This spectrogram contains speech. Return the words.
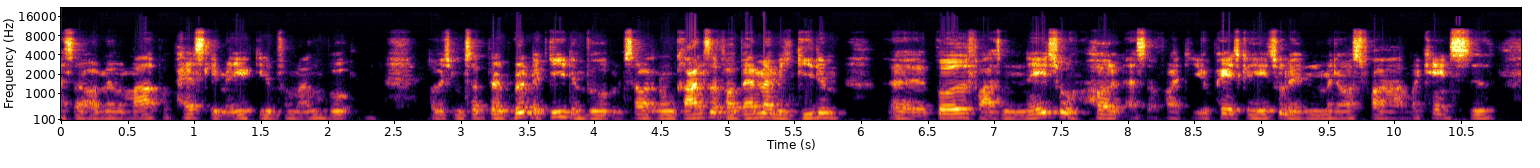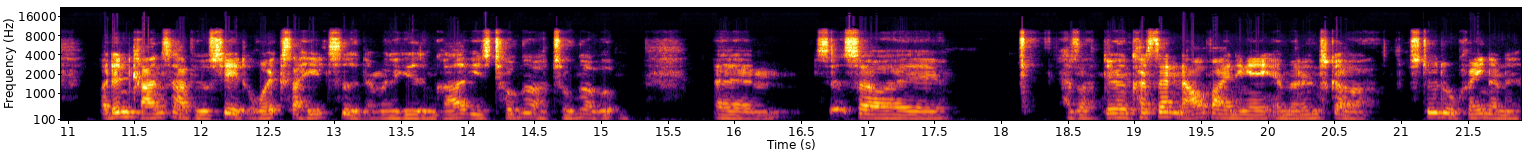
altså, og man var meget påpasselig med ikke at give dem for mange våben. Og hvis man så begyndte at give dem våben, så var der nogle grænser for, hvad man ville give dem, øh, både fra sådan NATO-hold, altså fra de europæiske NATO-lande, men også fra amerikansk side. Og den grænse har vi jo set rykke sig hele tiden, når man har givet dem gradvist tungere og tungere våben. Øh, så så øh, altså, det er jo en konstant afvejning af, at man ønsker at støtte ukrainerne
